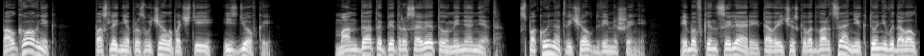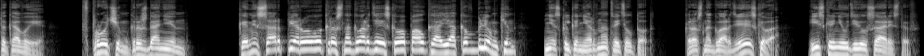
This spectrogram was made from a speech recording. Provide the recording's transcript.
Полковник?» Последнее прозвучало почти издевкой. «Мандата Петросовета у меня нет», — спокойно отвечал две мишени. «Ибо в канцелярии Таврического дворца никто не выдавал таковые. Впрочем, гражданин...» «Комиссар первого красногвардейского полка Яков Блюмкин», — несколько нервно ответил тот. «Красногвардейского?» — искренне удивился Арестов.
